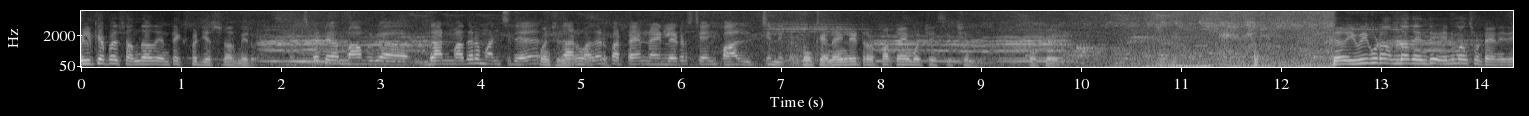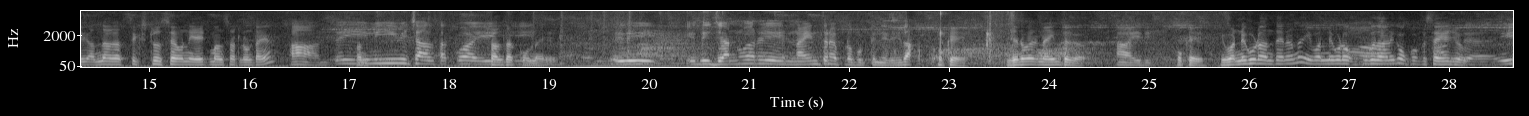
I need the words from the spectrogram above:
Milk capacity అందాదా ఎంత ఎక్స్పెక్ట్ చేస్తున్నారు మీరు? ఎక్స్పెక్ట్ మామూలుగా దాని మదర్ మంచిదే. దాని mother per time nine litres change పాలు ఇచ్చింది ఇక్కడ. Okay nine litre per time వచ్చేసి ఇచ్చింది. ఓకే. ఇవి కూడా అందాద ఎన్ని ఎన్ని మంత్స్ ఉంటాయండి ఇది అందాద six to seven eight months అట్లా ఉంటాయా? అంతే. ఇవి ఇవి చాలా తక్కువ. చాలా తక్కువ ఉన్నాయి. ఇది ఇది జనవరి నైన్త్ ఎప్పుడు పుట్టింది ఇది? ఇదా. ఓకే జనవరి నైన్త్ ఇది. ఓకే ఇవన్నీ కూడా అంతేనా? ఇవన్నీ కూడా ఒక్కొక్క దానికి ఒక్కొక్క సైజు ఈ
